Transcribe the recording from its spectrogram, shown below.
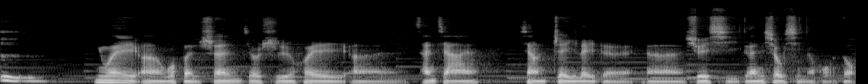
嗯嗯，因为呃我本身就是会呃参加。像这一类的呃学习跟修行的活动，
